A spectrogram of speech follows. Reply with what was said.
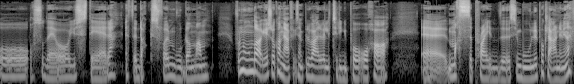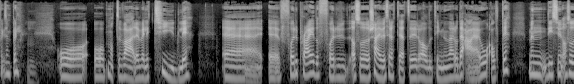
og også det å justere etter dagsform hvordan man For noen dager så kan jeg f.eks. være veldig trygg på å ha eh, masse pride-symboler på klærne mine, f.eks. Og, og på en måte være veldig tydelig eh, eh, for pride og for altså, skeives rettigheter og alle de tingene der. Og det er jeg jo alltid. Men de, altså,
